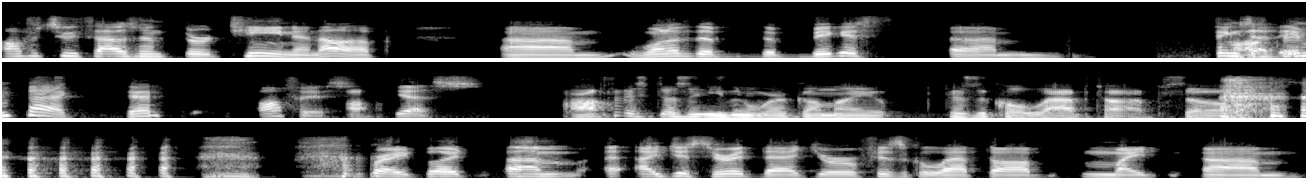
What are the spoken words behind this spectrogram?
Office 2013 and up. Um, one of the, the biggest um, things Office? that impact that Office, yes. Office doesn't even work on my physical laptop. So, right, but um, I just heard that your physical laptop might um,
